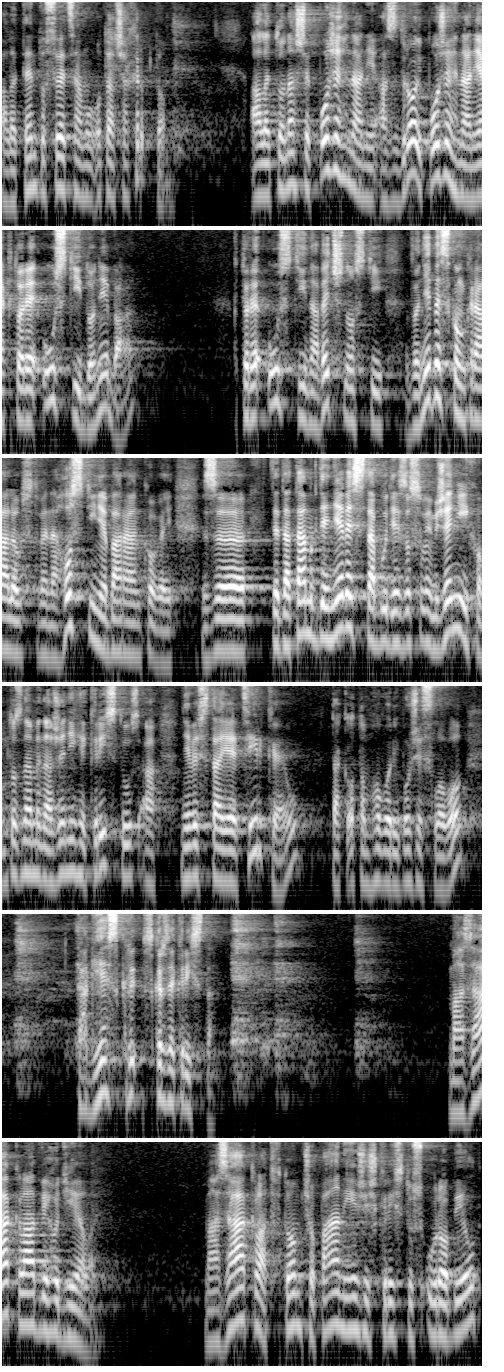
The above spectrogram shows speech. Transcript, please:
ale tento svet sa mu otáča chrbtom. Ale to naše požehnanie a zdroj požehnania, ktoré ústí do neba, ktoré ústí na väčšnosti v nebeskom kráľovstve, na hostine baránkovej, z, teda tam, kde nevesta bude so svojím ženíchom, to znamená, ženích je Kristus a nevesta je církev, tak o tom hovorí Bože slovo, tak je skrze Krista. Má základ v jeho diele. Má základ v tom, čo Pán Ježiš Kristus urobil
